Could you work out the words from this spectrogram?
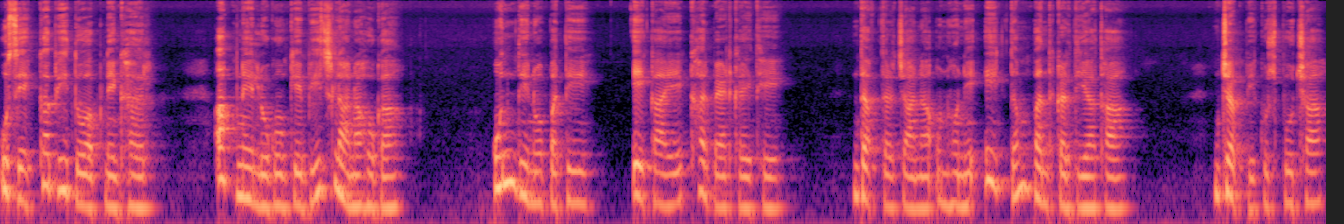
उसे कभी तो अपने घर, अपने लोगों के बीच लाना होगा। उन दिनों पति एकाएक घर बैठ गए थे। दफ्तर जाना उन्होंने एकदम बंद कर दिया था। जब भी कुछ पूछा,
